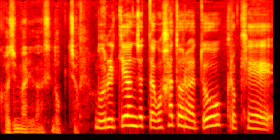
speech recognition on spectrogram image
거짓말일 가능성이 높죠. 물을 끼얹었다고 하더라도 그렇게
